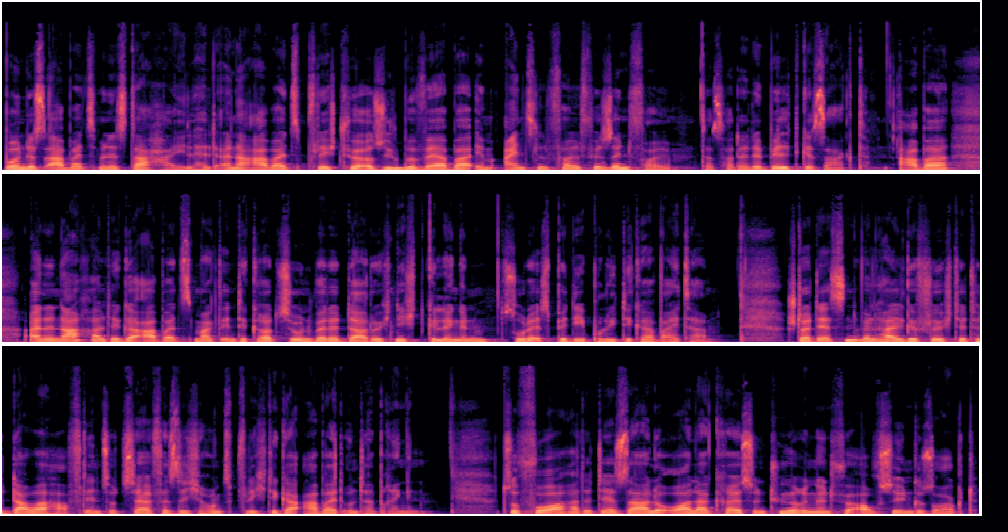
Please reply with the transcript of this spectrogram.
Bundesarbeitsminister Heil hält eine Arbeitspflicht für Asylbewerber im Einzelfall für sinnvoll. Das hat er der Bild gesagt. Aber eine nachhaltige Arbeitsmarktintegration werde dadurch nicht gelingen, so der SPD-Politiker weiter. Stattdessen will Heil Geflüchtete dauerhaft in sozialversicherungspflichtige Arbeit unterbringen. Zuvor hatte der Saale-Orla-Kreis in Thüringen für Aufsehen gesorgt.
